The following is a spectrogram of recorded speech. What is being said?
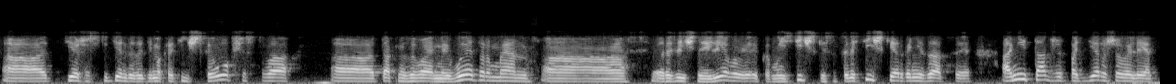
те же студенты за демократическое общество, так называемый Weatherman, различные левые коммунистические, социалистические организации, они также поддерживали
